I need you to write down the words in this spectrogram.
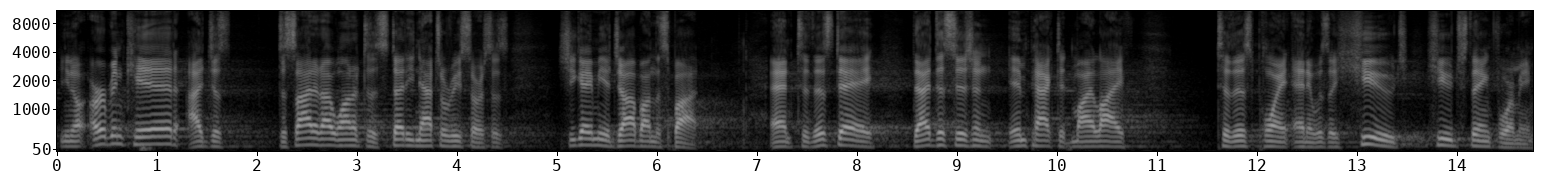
You know, urban kid, I just decided I wanted to study natural resources. She gave me a job on the spot. And to this day, that decision impacted my life to this point, and it was a huge, huge thing for me.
